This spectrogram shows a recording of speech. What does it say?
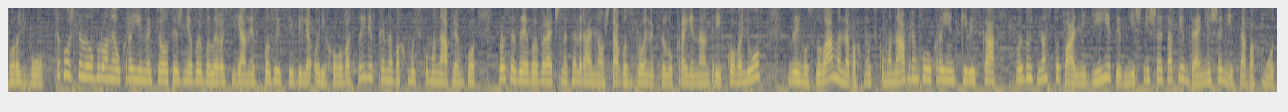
боротьбу. Також сили оборони України цього тижня вибили росіяни з позиції біля Оріхово-Василівки на Бахмутському напрямку. Про це заявив речник Генерального штабу збройних сил України Андрій Ковальов. За його словами, на Бахмутському напрямку українські війська ведуть наступальні дії північніше та південніше міста Бахмут. Бахмут.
